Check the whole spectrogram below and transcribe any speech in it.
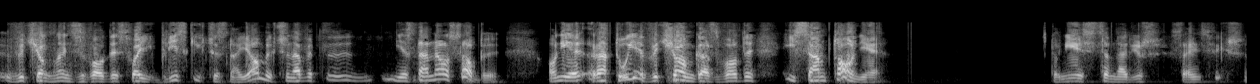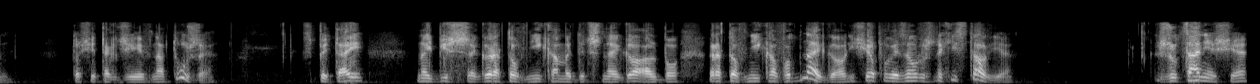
wyciągnąć z wody swoich bliskich, czy znajomych, czy nawet y, nieznane osoby. On je ratuje, wyciąga z wody i sam tonie. To nie jest scenariusz science fiction. To się tak dzieje w naturze. Spytaj najbliższego ratownika medycznego albo ratownika wodnego. Oni się opowiedzą różne historie. Rzucanie się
